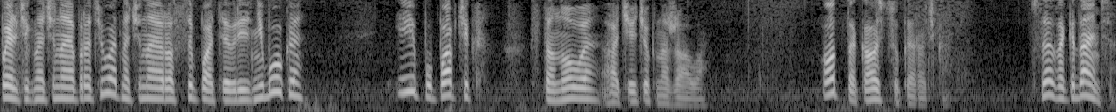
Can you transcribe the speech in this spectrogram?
Пельчик починає працювати, починає розсипатися в різні боки. І попапчик становить гачечок на жало. От така ось цукерочка. Все, закидаємося.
